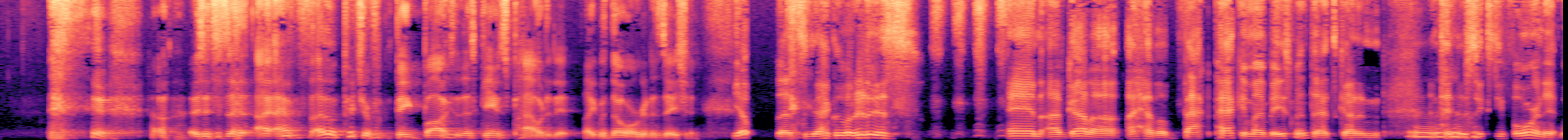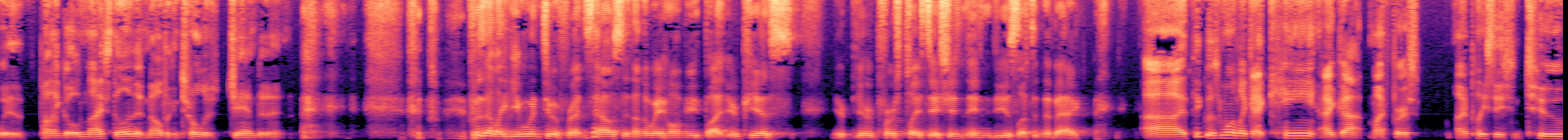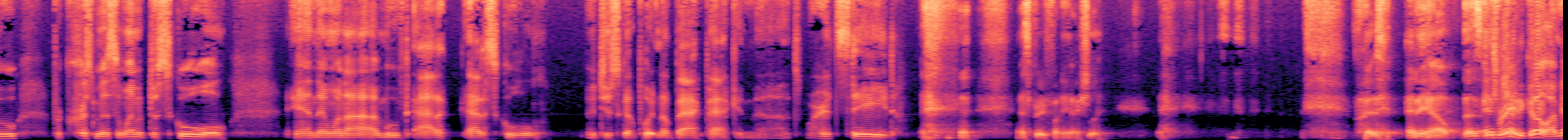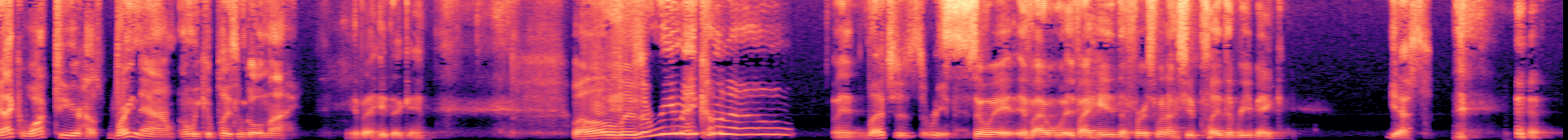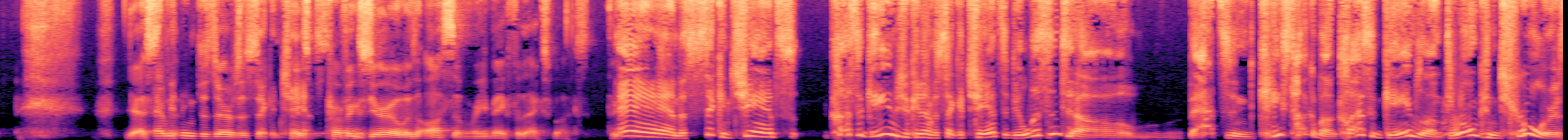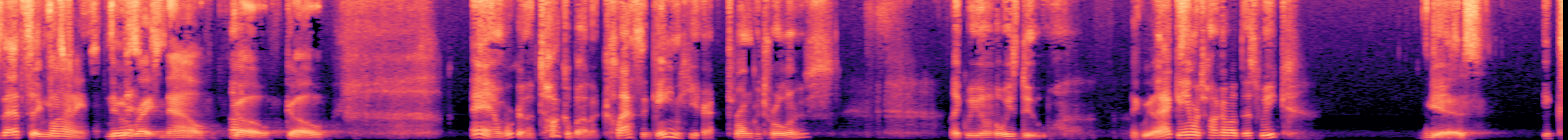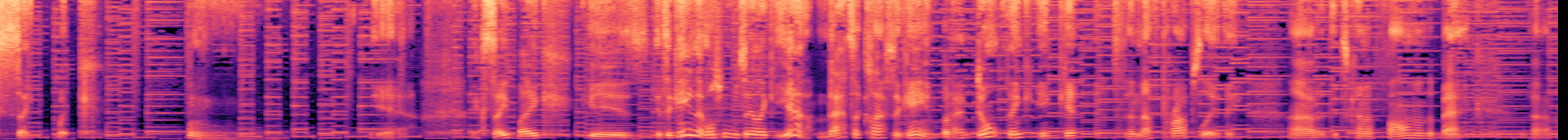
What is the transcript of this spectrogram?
Is it just a, I have I have a picture of a big box and this game's piled in it, like with no organization. Yep, that's exactly what it is. And I've got a I have a backpack in my basement that's got a Nintendo 64 in it with probably GoldenEye still in it and all the controllers jammed in it. Was that like you went to a friend's house and on the way home you bought your PS your your first PlayStation and you just left it in the bag? Uh, I think it was more like I came I got my first my PlayStation 2 for Christmas and went up to school. And then when I moved out of, out of school, it just got put in a backpack and uh, that's where it stayed. that's pretty funny, actually. but anyhow, that's it's ready to go. I mean, I could walk to your house right now and we could play some GoldenEye. Yeah, but I hate that game. Well, there's a remake coming out. Mean, That's just a remake. so wait, if I if I hated the first one, I should play the remake. Yes, Yes, everything deserves a second chance. Perfect Zero was awesome remake for the Xbox. And the second chance. Classic games, you can have a second chance if you listen to uh, Bats and Case talk about classic games on Throne controllers. That segment's Fine, do it right now. Go, go. And we're going to talk about a classic game here at Throne Controllers, like we always do. Like we that game we're talking about this week, yes. Excitebike. Yeah. Excitebike is it's a game that most people would say like, yeah, that's a classic game, but I don't think it gets enough props lately. Uh, it's kind of fallen on the back. Uh,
